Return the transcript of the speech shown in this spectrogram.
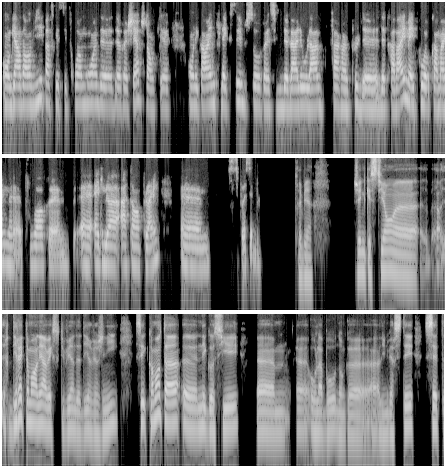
on garde en vie parce que c'est trois mois de, de recherche. Donc, euh, on est quand même flexible sur si vous devez aller au lab un peu de, travail, mais il faut quand même euh, pouvoir être là à temps plein si possible. Très bien. J'ai une question directement en lien avec ce que tu viens de dire, Virginie. C'est comment tu as négocié au labo, donc à l'université, cette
